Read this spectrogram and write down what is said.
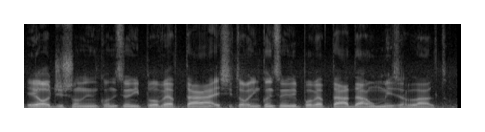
e oggi sono in condizioni di povertà e si trovano in condizioni di povertà da un mese all'altro.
